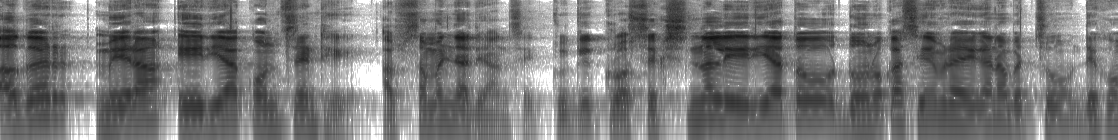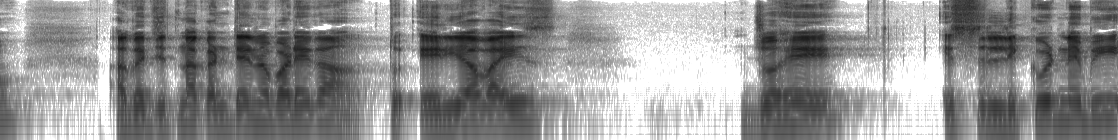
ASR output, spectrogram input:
अगर मेरा एरिया कॉन्स्टेंट है, अब समझना ध्यान से, क्योंकि क्रॉस सेक्शनल एरिया तो दोनों का सेम रहेगा ना बच्चों, देखो। अगर जितना कंटेनर बढ़ेगा तो एरिया वाइज जो है, इस लिक्विड ने भी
